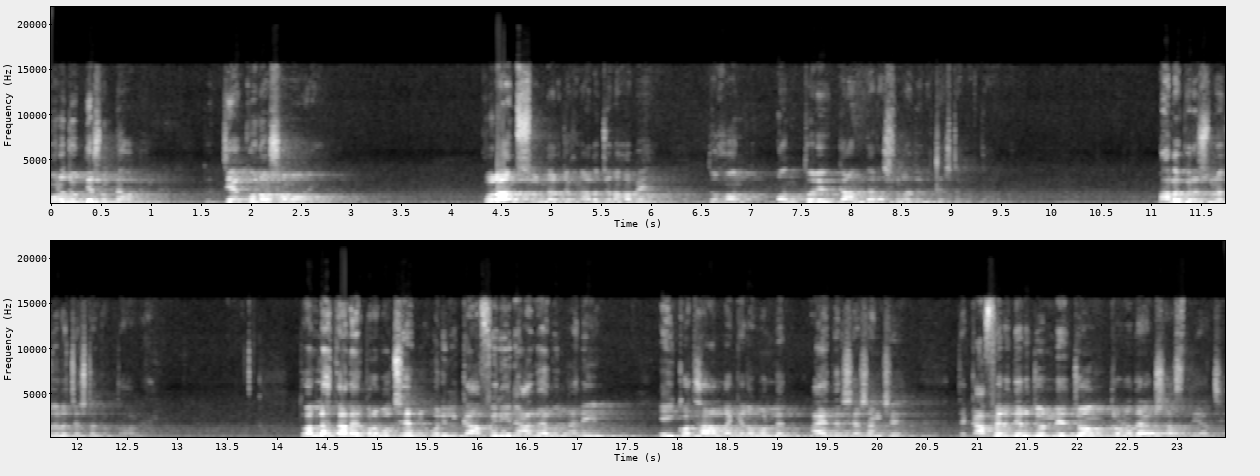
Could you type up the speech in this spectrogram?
মনোযোগ দিয়ে শুনতে হবে। তো যে কোনো সময় কোরআন সন্ন্যার যখন আলোচনা হবে তখন অন্তরের কান দ্বারা শোনার জন্য চেষ্টা করতে হবে। ভালো করে শোনার জন্য চেষ্টা করতে হবে। তো আল্লাহ তালা এরপর বলছেন ওলিল কাফিরিন আদাবুল আলিম। এই কথা আল্লাহ কেন বললেন? আয়াতের শেষাংশে যে কাফেরদের জন্য যন্ত্রণাদায়ক শাস্তি আছে।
